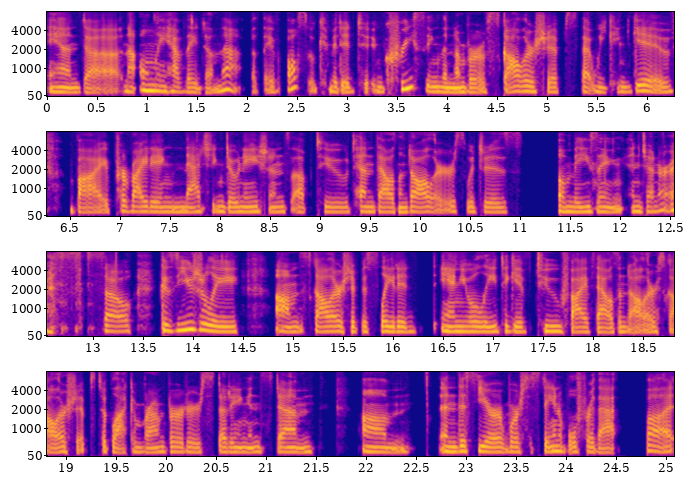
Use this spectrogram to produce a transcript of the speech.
and uh, not only have they done that, but they've also committed to increasing the number of scholarships that we can give by providing matching donations up to $10,000, which is amazing and generous. So, because usually um, scholarship is slated annually to give two $5,000 scholarships to Black and Brown birders studying in STEM. Um, and this year we're sustainable for that. But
